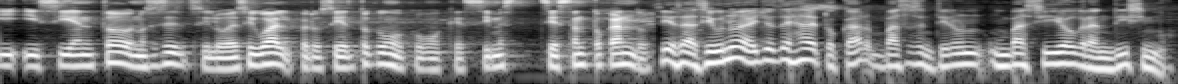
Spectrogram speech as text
y, siento, no sé si, lo ves igual, pero siento como, como que sí, me, sí están tocando. Sí, o sea, si uno de ellos deja de tocar, vas a sentir un, vacío grandísimo.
